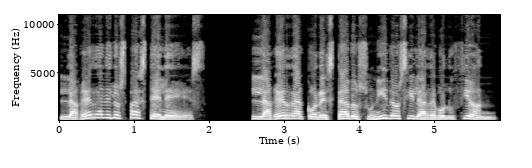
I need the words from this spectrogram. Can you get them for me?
La Guerra de los Pasteles. La guerra con Estados Unidos y la Revolución.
